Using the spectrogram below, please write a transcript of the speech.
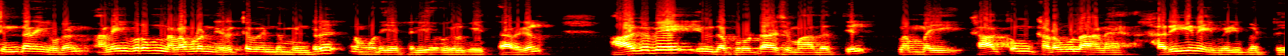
சிந்தனையுடன் அனைவரும் நலமுடன் இருக்க வேண்டும் என்று நம்முடைய பெரியவர்கள் வைத்தார்கள். ஆகவே இந்த புரட்டாசி மாதத்தில் நம்மை காக்கும் கடவுளான ஹரியினை வழிபட்டு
